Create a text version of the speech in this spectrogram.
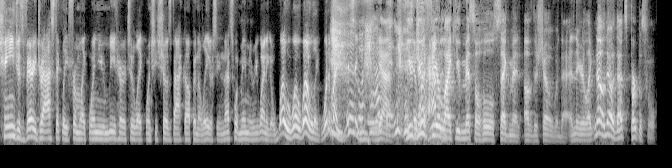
changes very drastically from like when you meet her to like when she shows back up in a later scene. That's what made me rewind and go, whoa, whoa, whoa! Like, what am I missing? What happened? Yeah, you do what feel happened? like you miss a whole segment of the show with that, and then you're like, no, no, that's purposeful.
